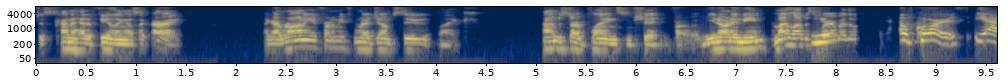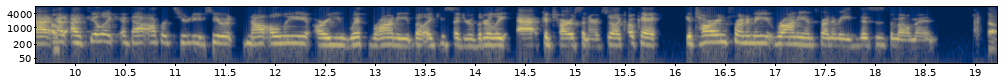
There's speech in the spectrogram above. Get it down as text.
just kind of had a feeling. I was like, "All right, I got Ronnie in front of me from Red Jumpsuit. Like, time to start playing some shit in front of him." You know what I mean? Am I allowed to You, swear? By the way? Of course. Yeah. Okay. I, I feel like at that opportunity too, not only are you with Ronnie, but like you said, you're literally at Guitar Center. So you're like, okay, guitar in front of me, Ronnie in front of me. This is the moment. Yeah,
